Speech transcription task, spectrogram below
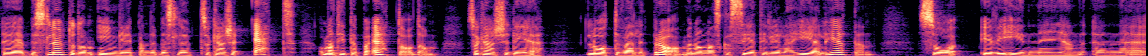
eh, beslut och de ingripande beslut så kanske ett, om man tittar på ett av dem så kanske det låter väldigt bra men om man ska se till hela helheten så är vi inne i en, en, eh,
